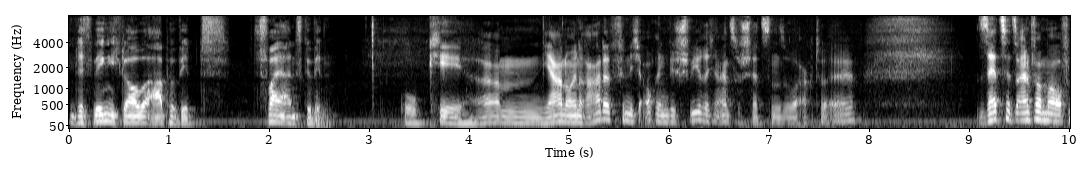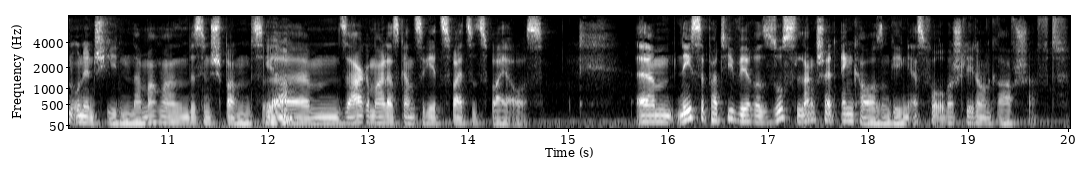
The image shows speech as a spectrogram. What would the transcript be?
deswegen, ich glaube, Ape wird 2-1 gewinnen. Okay, ähm, ja, Neunrade finde ich auch irgendwie schwierig einzuschätzen, so aktuell. Setz jetzt einfach mal auf ein Unentschieden, dann machen wir es ein bisschen spannend. Ja. Ähm, sage mal, das Ganze geht 2 zu 2 aus. Ähm, nächste Partie wäre SUS Langscheid-Enkhausen gegen SV Oberschleder und Grafschaft.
